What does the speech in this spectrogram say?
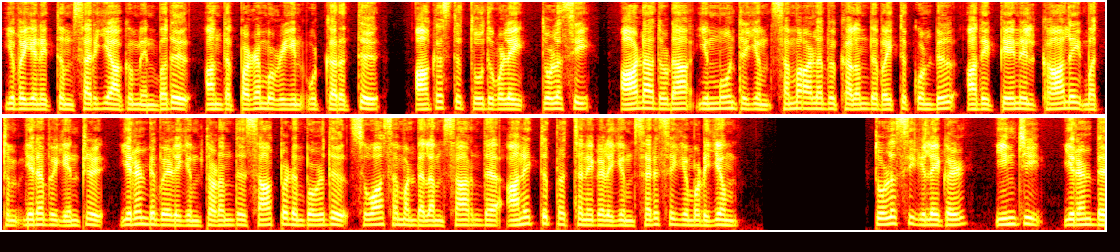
இவையனைத்தும் சரியாகும் என்பது அந்த பழமொழியின் உட்கருத்து. ஆகஸ்ட் தூதுவளை துளசி ஆடாதொடா இம்மூன்றையும் சம அளவு கலந்து வைத்துக்கொண்டு அதை தேனில் காலை மற்றும் இரவு என்று இரண்டு வேளையும் தொடர்ந்து சாப்பிடும்பொழுது சுவாசமண்டலம் சார்ந்த அனைத்து பிரச்சனைகளையும் சரி செய்ய முடியும். துளசி இலைகள் இஞ்சி இரண்டு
